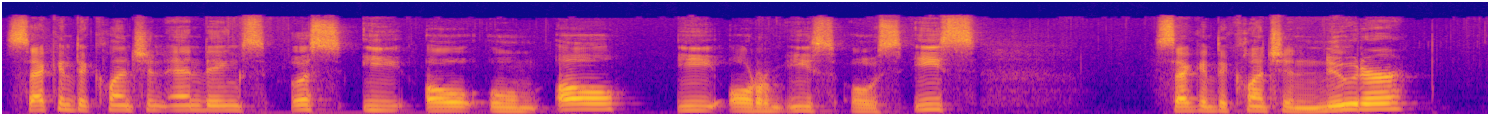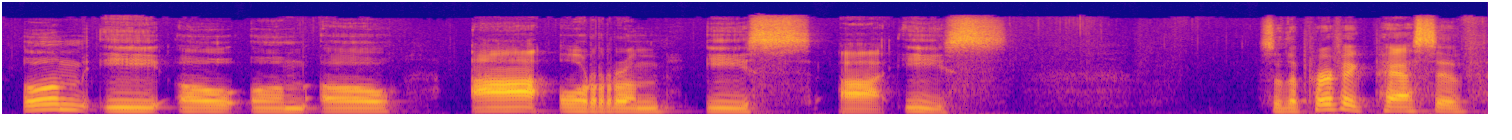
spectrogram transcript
Second declension endings us, i, o, um, o. e orm is os is. Second declension neuter, um e o um o, a orm is a is. So the perfect passive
